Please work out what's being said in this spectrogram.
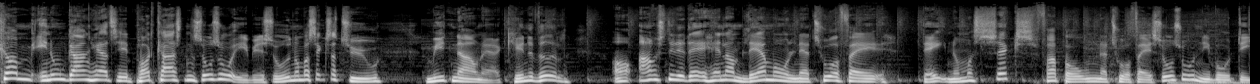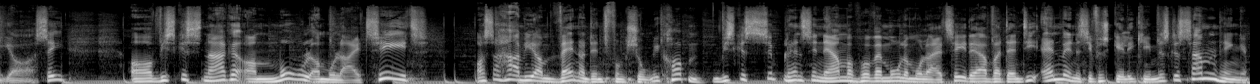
Velkommen endnu en gang her til podcasten Soso episode nummer 26. Mit navn er Kenne Vedel, og afsnittet i dag handler om læremål naturfag dag nummer 6 fra bogen Naturfag Soso niveau D og C. Og vi skal snakke om mol og molaritet, og så har vi om vand og dens funktion i kroppen. Vi skal simpelthen se nærmere på, hvad mol og molaritet er, og hvordan de anvendes i forskellige kemiske sammenhænge.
